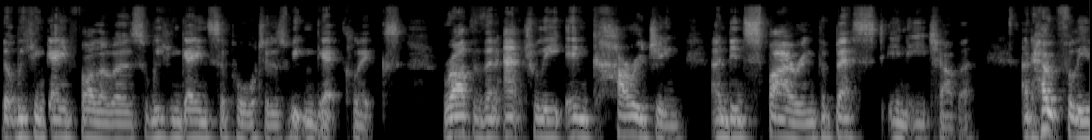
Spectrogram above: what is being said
that we can gain followers, we can gain supporters, we can get clicks, rather than actually encouraging and inspiring the best in each other. And hopefully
